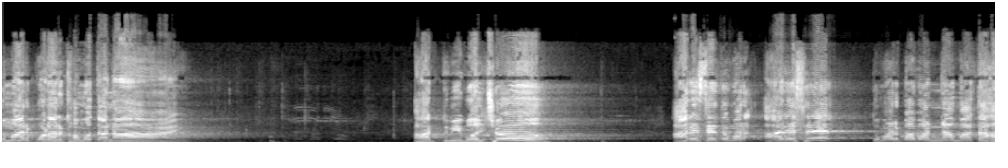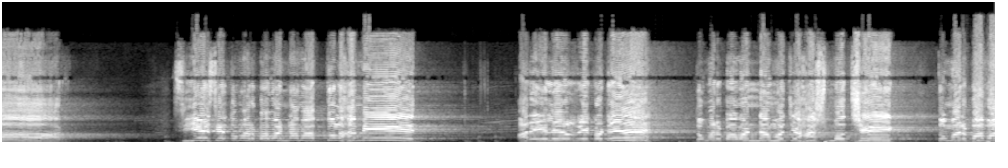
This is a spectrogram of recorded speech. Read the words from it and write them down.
তোমার পড়ার ক্ষমতা নাই। আর তুমি বলছো আর এসে তোমার আর এসে তোমার বাবার নাম আতাহার, সিএসএ তোমার বাবার নাম আব্দুল হামিদ, আর এল এর রেকর্ডে তোমার বাবার নাম হচ্ছে হাসমত শেখ। তোমার বাবা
